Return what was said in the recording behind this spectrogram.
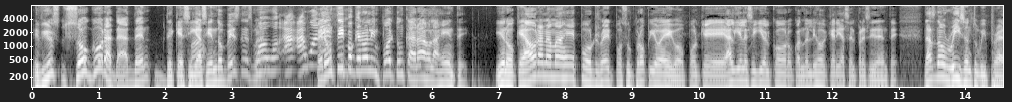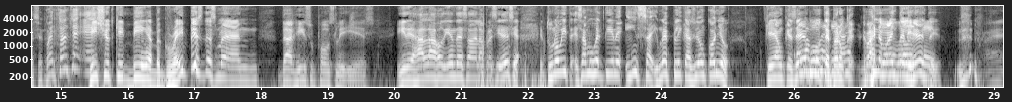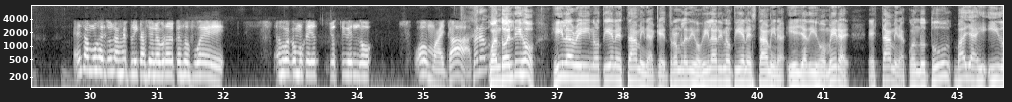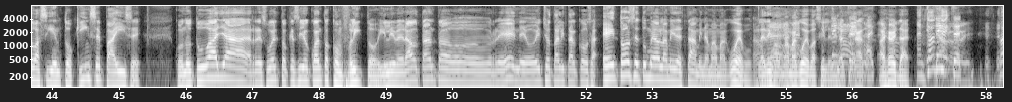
If you're so good at that, then de que siga siendo businessman. Well, well, I, I want Pero un tipo que no le importa un carajo la gente. You know, que ahora nada más es por red, por su propio ego, porque alguien le siguió el coro cuando él dijo que quería ser presidente. That's no reason to be president. Pues entonces, He eh, should keep being a great businessman that he supposedly is. Y dejar la jodienda esa de la presidencia. Tú no viste, esa mujer tiene insight, una explicación, coño, que aunque sea embuste, pero que, que vaina más inteligente. Esa mujer de unas explicaciones, bro, que eso fue. Eso fue como que yo, yo estoy viendo. Oh my God. Cuando él dijo, Hillary no tiene estamina, que Trump le dijo, Hillary no tiene estamina, y ella dijo, mira, estamina, cuando tú vayas ido a 115 países, cuando tú hayas resuelto qué sé yo cuántos conflictos y liberado tantos rehenes o hecho tal y tal cosa, entonces tú me hablas a mí de estamina, mamá huevo. Le dijo mamá huevo así, le dijo al final. I heard that. entonces,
